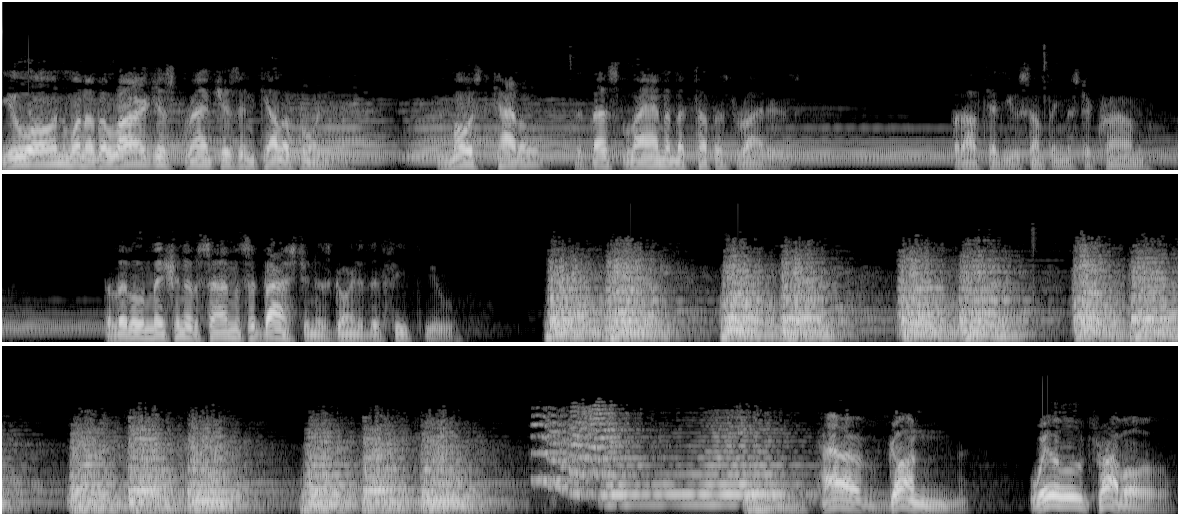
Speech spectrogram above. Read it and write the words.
You own one of the largest ranches in California. The most cattle, the best land, and the toughest riders. But I'll tell you something, Mr. Crown. The little mission of San Sebastian is going to defeat you. Gun Will Travel.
